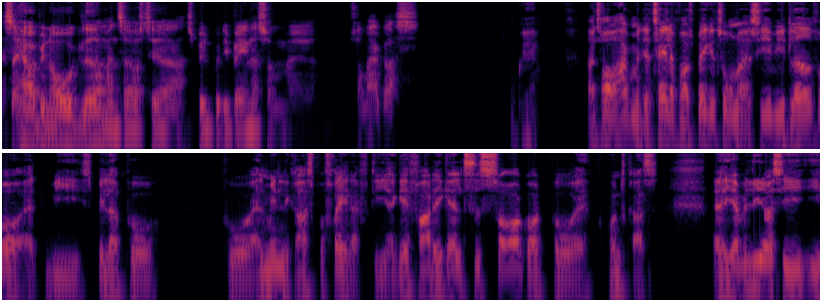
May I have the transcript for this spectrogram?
altså heroppe i Norge glæder man sig også til at spille på de baner, som, øh, som er græs. Okay. Og jeg tror, Ahmed, jeg taler for os begge to, når jeg siger, at vi er glade for, at vi spiller på, på almindelig græs på fredag, fordi AGF har det ikke altid så godt på, øh, på kunstgræs. Øh, jeg vil lige også i, i,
